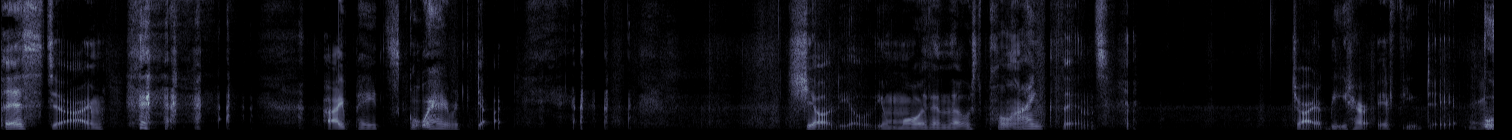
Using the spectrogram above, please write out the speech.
This time, I paid square dot. She'll deal with you more than those planktons. Try to beat her if you dare.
